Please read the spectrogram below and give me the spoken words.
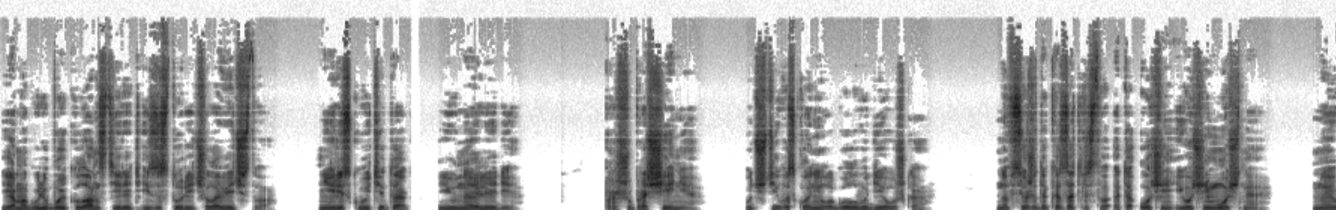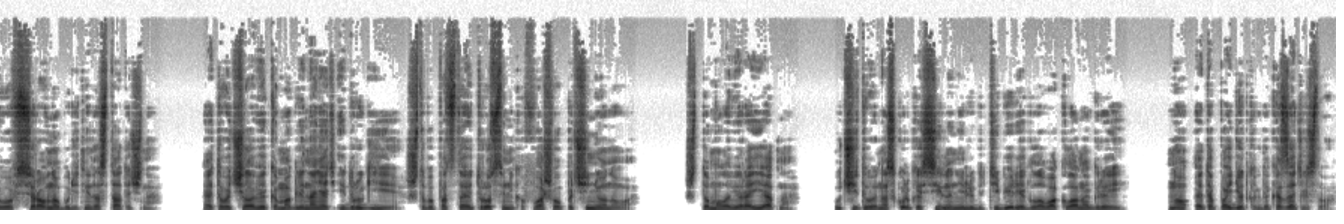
я могу любой клан стереть из истории человечества. Не рискуйте так, юная леди. Прошу прощения. Учтиво склонила голову девушка. Но все же доказательство это очень и очень мощное. Но его все равно будет недостаточно. Этого человека могли нанять и другие, чтобы подставить родственников вашего подчиненного что маловероятно, учитывая, насколько сильно не любит Тиберия глава клана Грей. Но это пойдет как доказательство.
